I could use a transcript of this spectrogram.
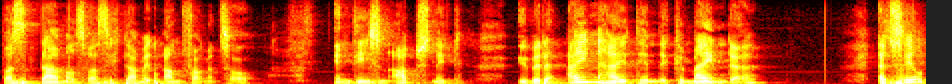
was damals, was ich damit anfangen soll. In diesem Abschnitt über die Einheit in der Gemeinde erzählt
